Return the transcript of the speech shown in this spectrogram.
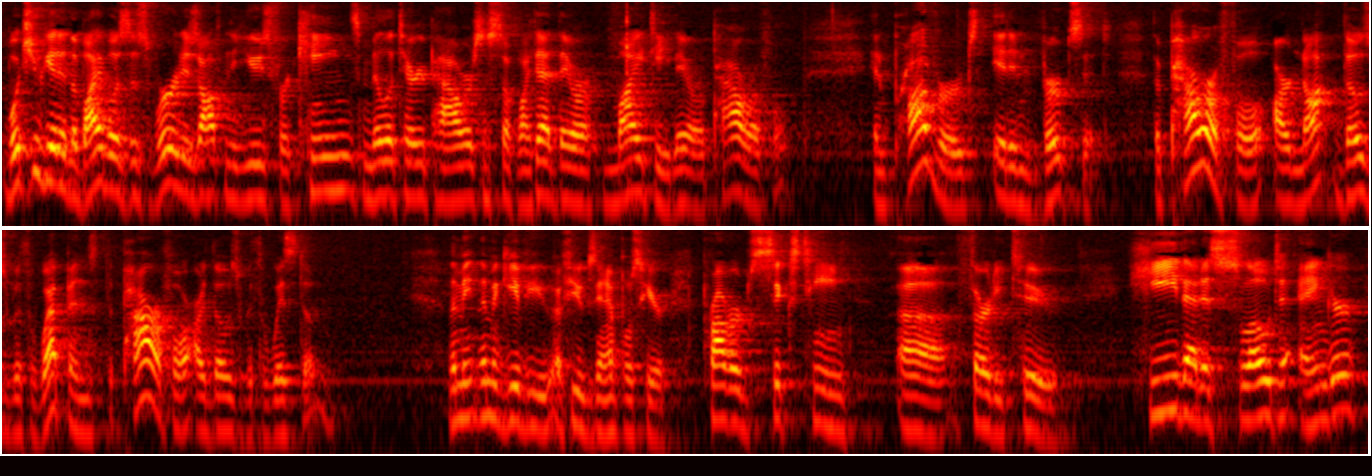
what you get in the Bible is this word is often used for kings, military powers, and stuff like that. They are mighty, they are powerful. In Proverbs, it inverts it. The powerful are not those with weapons, the powerful are those with wisdom. Let me, let me give you a few examples here. Proverbs 16 uh, 32. He that is slow to anger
